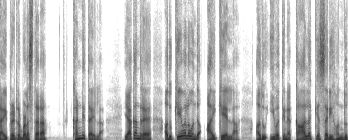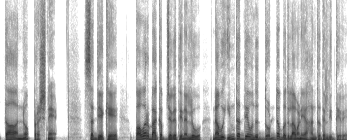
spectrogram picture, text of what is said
ಟೈಪ್ರೈಟರ್ ಬಳಸ್ತಾರಾ? ಖಂಡಿತ ಇಲ್ಲ. ಯಾಕಂದ್ರೆ ಅದು ಕೇವಲ ಒಂದು ಆಯ್ಕೆಯಲ್ಲ ಅದು ಇವತ್ತಿನ ಕಾಲಕ್ಕೆ ಸರಿಹೊಂದುತ್ತಾ ಅನ್ನೋ ಪ್ರಶ್ನೆ. ಸದ್ಯಕ್ಕೆ ಪವರ್ ಬ್ಯಾಕಪ್ ಜಗತ್ತಿನಲ್ಲೂ ನಾವು ಇಂಥದ್ದೇ ಒಂದು ದೊಡ್ಡ ಬದಲಾವಣೆಯ ಹಂತದಲ್ಲಿದ್ದೇವೆ.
